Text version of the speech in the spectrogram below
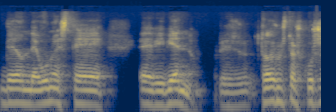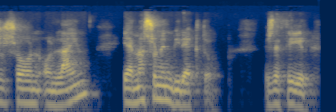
de donde uno esté eh, viviendo. Todos nuestros cursos son online y además son en directo. Es decir,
